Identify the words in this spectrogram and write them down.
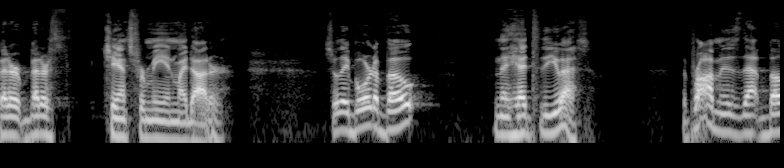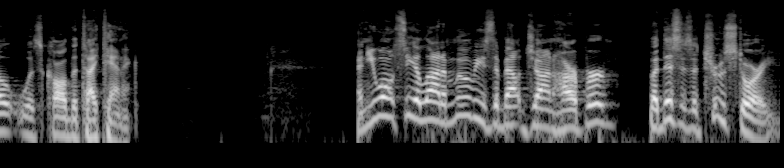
better better th- chance for me and my daughter. So they board a boat and they head to the U.S. The problem is that boat was called the Titanic. And you won't see a lot of movies about John Harper, but this is a true story.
